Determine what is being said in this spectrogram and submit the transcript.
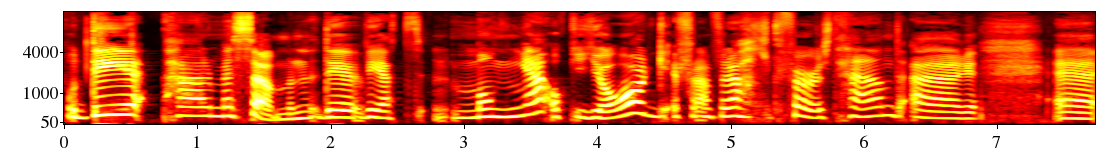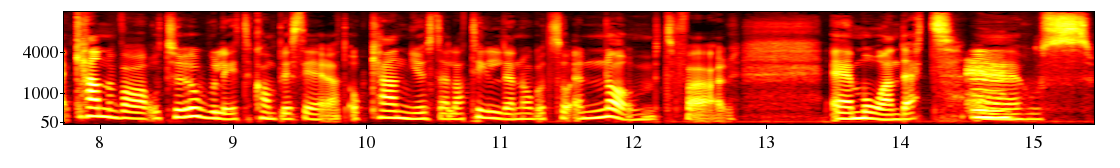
Och det här med sömn, det vet många och jag framförallt first hand är, eh, kan vara otroligt komplicerat och kan ju ställa till det något så enormt för eh, måendet mm. eh, hos,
